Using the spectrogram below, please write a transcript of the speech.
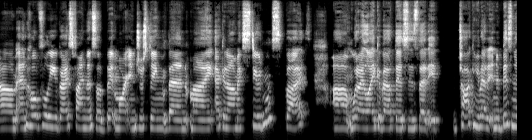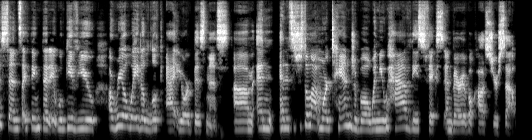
Um, and hopefully, you guys find this a bit more interesting than my economics students. But um, what I like about this is that it talking about it in a business sense, I think that it will give you a real way to look at your business. Um, and, and it's just a lot more tangible when you have these fixed and variable costs yourself.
